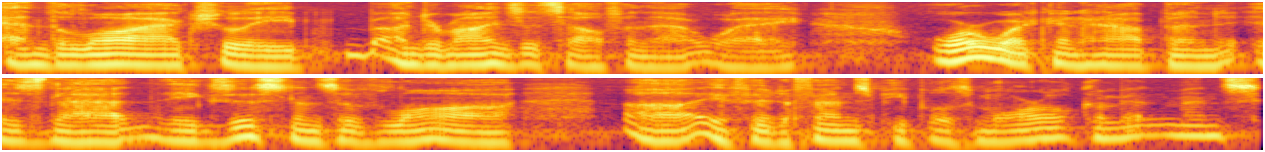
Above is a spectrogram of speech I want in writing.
and the law actually undermines itself in that way. Or what can happen is that the existence of law uh, if it offends people's moral commitments,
